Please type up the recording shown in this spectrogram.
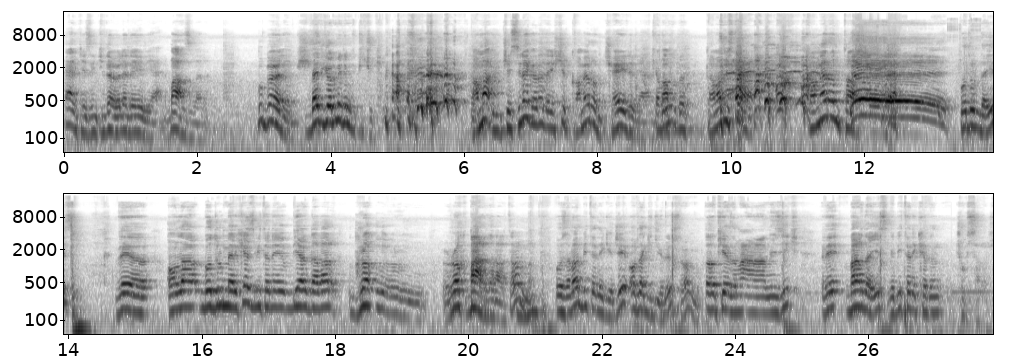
Herkesinki de öyle değil yani bazıları. Bu böyleymiş. Ben görmedim küçük. Ama ülkesine göre değişir. Kamerun şeydir yani. Bak- mu? Tamam işte. Kamerun tam. Bodrum'dayız. Ve e, onlar Bodrum merkez bir tane bir yerde var. Rock, rock bar da var tamam mı? O zaman bir tane gece orada gidiyoruz tamam mı? Okey o zaman aa, müzik ve bardayız ve bir tane kadın çok sarhoş.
